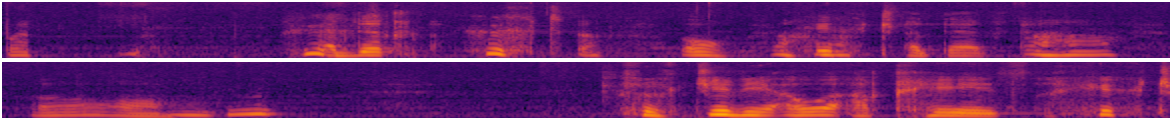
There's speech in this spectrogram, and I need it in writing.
but Adek. Hicht. Oh, Hicht Adek. Aha. Oh. Mm-hmm. Lljini awa aqhees hicht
